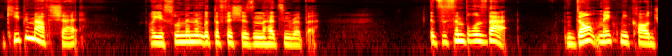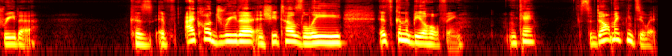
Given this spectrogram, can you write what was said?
You keep your mouth shut or you're swimming with the fishes in the Hudson River. It's as simple as that. Don't make me call Drita. Because if I call Drita and she tells Lee, it's going to be a whole thing. Okay? So don't make me do it.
